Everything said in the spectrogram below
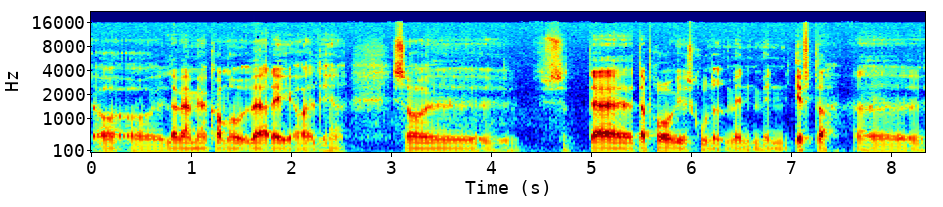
Og, og lade være med at komme ud hver dag og alt det her. Så, øh, så der, der prøver vi at skrue ned. Men, men efter øh,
